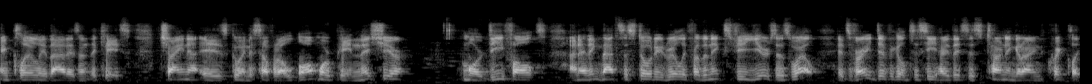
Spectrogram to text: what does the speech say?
and clearly that isn't the case. China is going to suffer a lot more pain this year more defaults, and I think that's the story really for the next few years as well. It's very difficult to see how this is turning around quickly.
